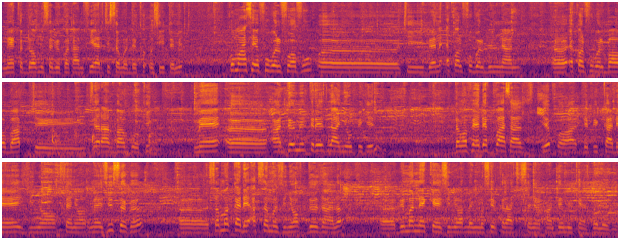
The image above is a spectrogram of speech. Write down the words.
nekk doomu Sébikotane fier ci sama dëkk aussi tamit commencé football foofu euh, ci benn école football bu ñu naan euh, école football Baobab ci Gérard Bankoki mais euh, en 2013 laa ñëw Pikine dama fay def passage yëpp quoi depuis cadet junior senior mais juste que euh, sama cadet ak sama junior deux ans la euh, bi ma nekkee junior lañ ma circulé ci senior en 2015 ba léegi.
